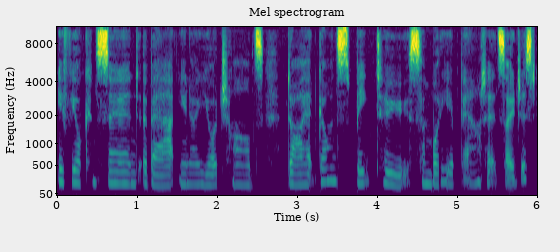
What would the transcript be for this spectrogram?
If you're concerned about, you know, your child's diet, go and speak to somebody about it. So, just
